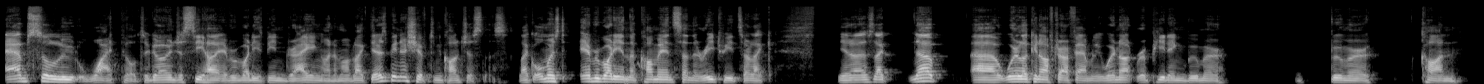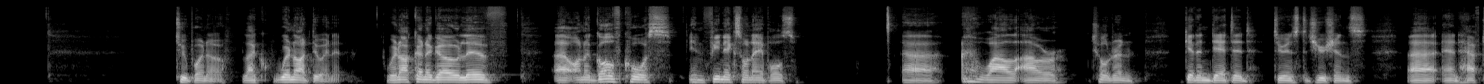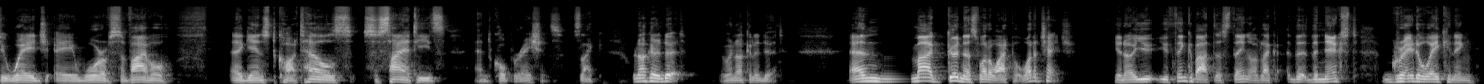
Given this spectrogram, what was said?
absolute white pill to go and just see how everybody's been dragging on him. I'm like, there's been a shift in consciousness. Like almost everybody in the comments and the retweets are like, you know, it's like, nope, uh, we're looking after our family. We're not repeating boomer, boomer con 2.0. Like we're not doing it. We're not going to go live uh, on a golf course in Phoenix or Naples uh, while our children get indebted to institutions uh, and have to wage a war of survival against cartels, societies, and corporations. It's like, we're not going to do it. We're not going to do it. And my goodness, what a white pill. What a change. You know, you, you think about this thing of like the, the next great awakening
